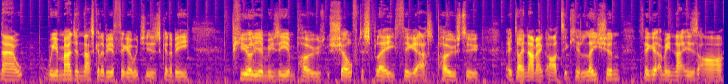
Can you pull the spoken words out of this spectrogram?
Now, we imagine that's going to be a figure which is going to be purely a museum pose shelf display figure as opposed to a dynamic articulation figure. I mean, that is our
